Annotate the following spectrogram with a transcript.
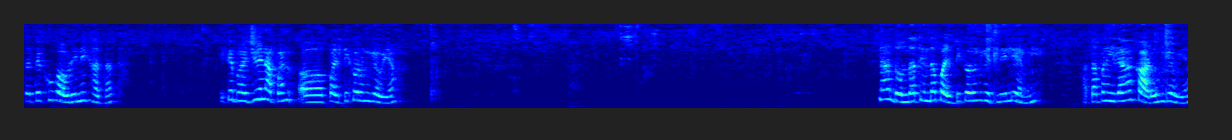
तर ते खूप आवडीने खातात. इथे भजी आहे ना आपण पलटी करून घेऊया. ना दोनदा तीनदा पलटी करून घेतलेली आहे मी. आता आपण हिला ना काढून घेऊया.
